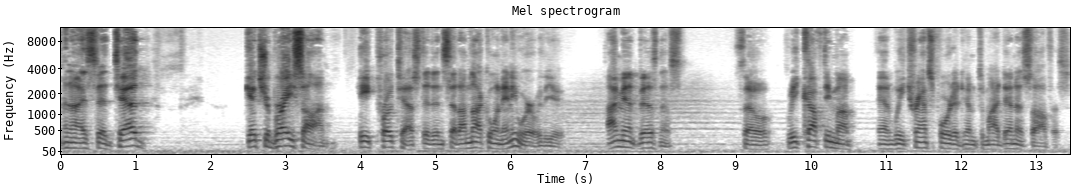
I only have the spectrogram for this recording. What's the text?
and I said, Ted, get your brace on. He protested and said, I'm not going anywhere with you. I meant business. So we cuffed him up and we transported him to my dentist's office.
